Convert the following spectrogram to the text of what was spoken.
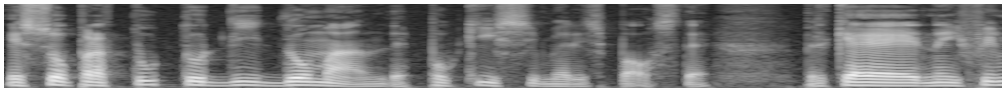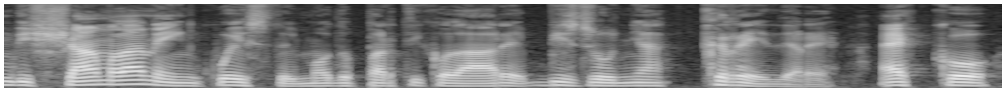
e soprattutto di domande, pochissime risposte. Perché nei film di Shyamalan e in questo in modo particolare bisogna credere. Ecco,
